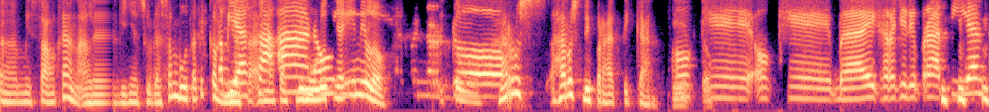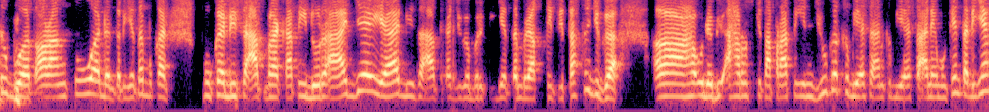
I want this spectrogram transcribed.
uh, misalkan alerginya sudah sembuh, tapi kebiasaan, kebiasaan nafas di mulutnya oh, ini loh bener itu dong. Harus harus diperhatikan. Gitu. Oke gitu. oke baik harus jadi perhatian tuh buat orang tua dan ternyata bukan bukan di saat mereka tidur aja ya di saat mereka juga berkegiatan beraktivitas tuh juga uh, udah harus kita perhatiin juga kebiasaan-kebiasaan yang mungkin tadinya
